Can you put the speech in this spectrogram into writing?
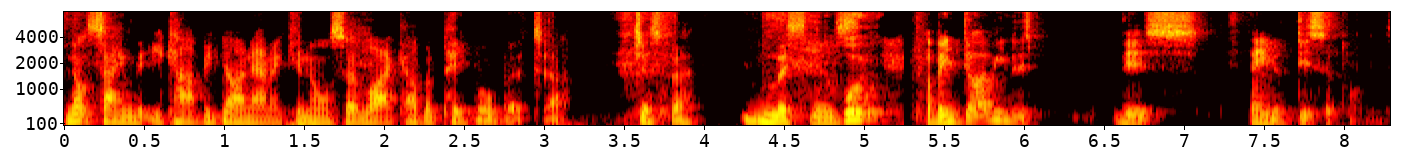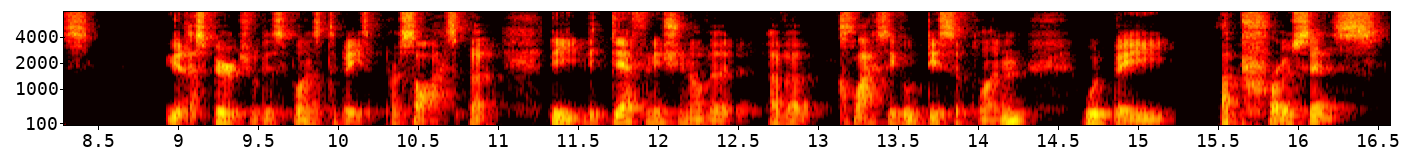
Not saying that you can't be dynamic and also like other people, but uh, just for listeners. Well, I've been diving into this this theme of disciplines, you know, spiritual disciplines to be precise. But the the definition of a of a classical discipline would be a process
